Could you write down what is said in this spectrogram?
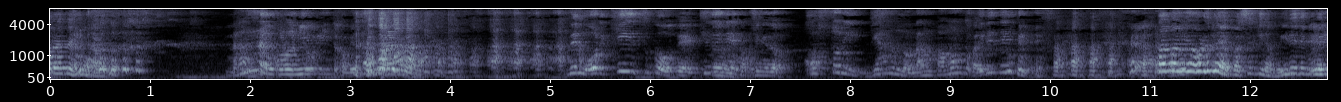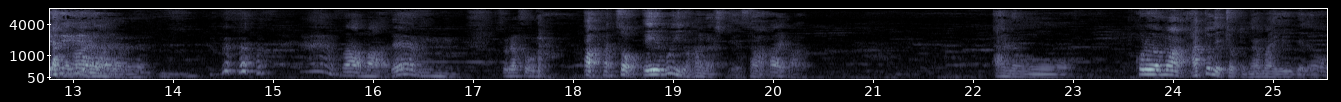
俺でも。なんなんこの匂いとかめっちゃ言われるから。でも俺気ぃ使うて気づいてんかもしれんけど、こっそりギャルのナンパモンとか入れてんねんね。たまに俺のやっぱ好きなの入れてくれた入れてくれたはいはいはい。まあまあね、うん。そりゃそうだ。あ、そう、AV の話でさ、はいはあのーこれはまあ、後でちょっと名前言うけど、い。はい。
